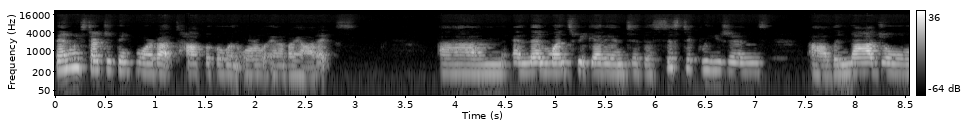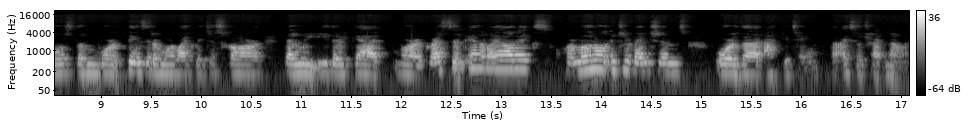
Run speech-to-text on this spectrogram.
Then we start to think more about topical and oral antibiotics. Um, and then once we get into the cystic lesions, uh, the nodules, the more things that are more likely to scar, then we either get more aggressive antibiotics, hormonal interventions, or the Accutane, the isotretinoin.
